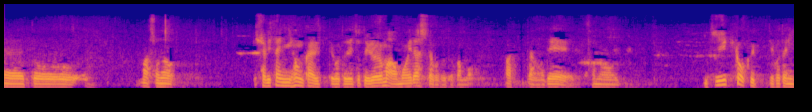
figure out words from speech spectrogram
えっ、と、まあその、久々に日本帰るってことで、ちょっといろいろまあ思い出したこととかもあったので、その、一時帰国ってことに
